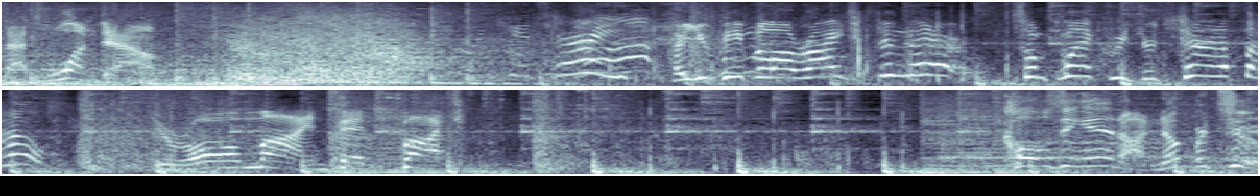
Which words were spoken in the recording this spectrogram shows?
That's one down. Kids, hurry! Are you people all right? In there! Some plant creature's tearing up the house! You're all mine, Vegbot! closing in on number two.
